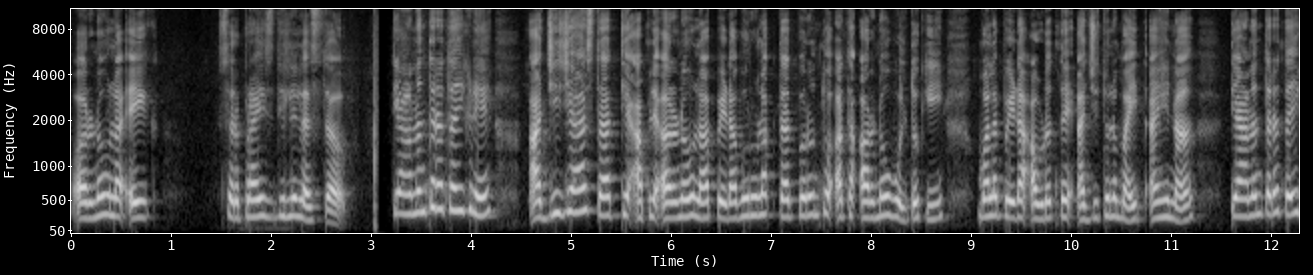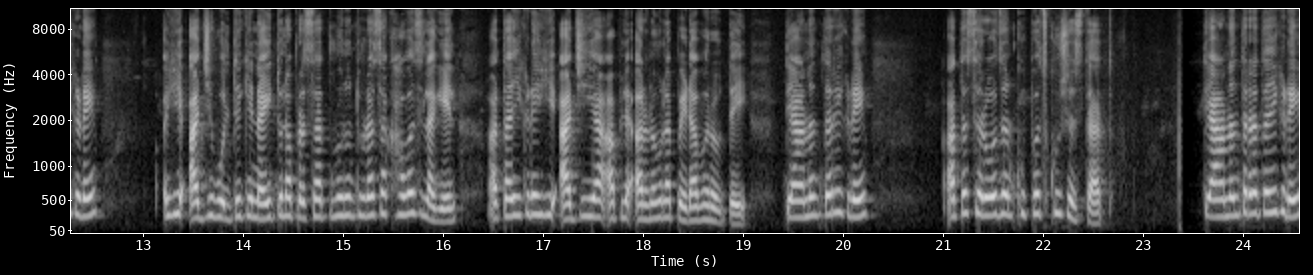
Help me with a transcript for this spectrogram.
अर्णवला एक सरप्राईज दिलेलं असतं. त्यानंतर आता इकडे आजी ज्या असतात ते आपल्या अर्णवला पेढा भरू लागतात. परंतु आता अर्णव बोलतो की मला पेढा आवडत नाही आजी तुला माहीत आहे ना? त्यानंतर आता इकडे ही आजी बोलते की नाही तुला प्रसाद म्हणून थोडासा खावंच लागेल. आता इकडे ही आजी या आपल्या अर्णवला पेढा भरवते. त्यानंतर इकडे आता सर्वजण खूपच खुश असतात. त्यानंतर आता इकडे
